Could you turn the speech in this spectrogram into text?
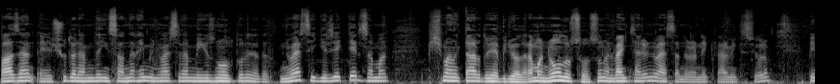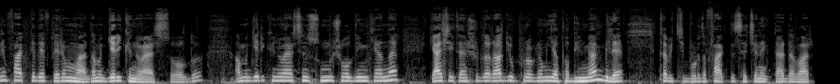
Bazen e, şu dönemde insanlar hem üniversiteden mezun oldukları ya da üniversiteye girecekleri zaman pişmanlıklar duyabiliyorlar. Ama ne olursa olsun hani ben kendi üniversitemden örnek vermek istiyorum. Benim farklı hedeflerim vardı ama Gerik Üniversitesi oldu. Ama Gerik Üniversitesi'nin sunmuş olduğu imkanlar gerçekten şurada radyo programı yapabilmem bile tabii ki burada farklı seçenekler de var.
